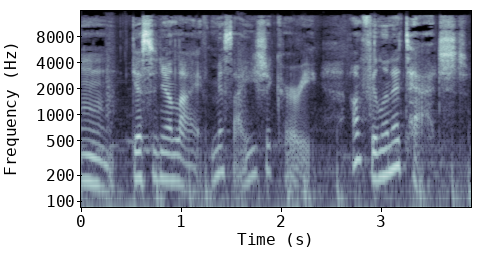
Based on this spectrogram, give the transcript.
Mm, guess in your life, Miss Ayesha Curry. I'm feeling attached.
